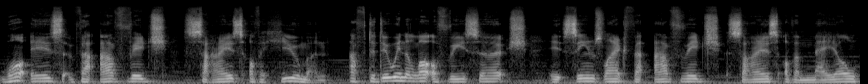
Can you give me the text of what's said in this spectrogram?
what is the average size of a human? After doing a lot of research, it seems like the average size of a male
